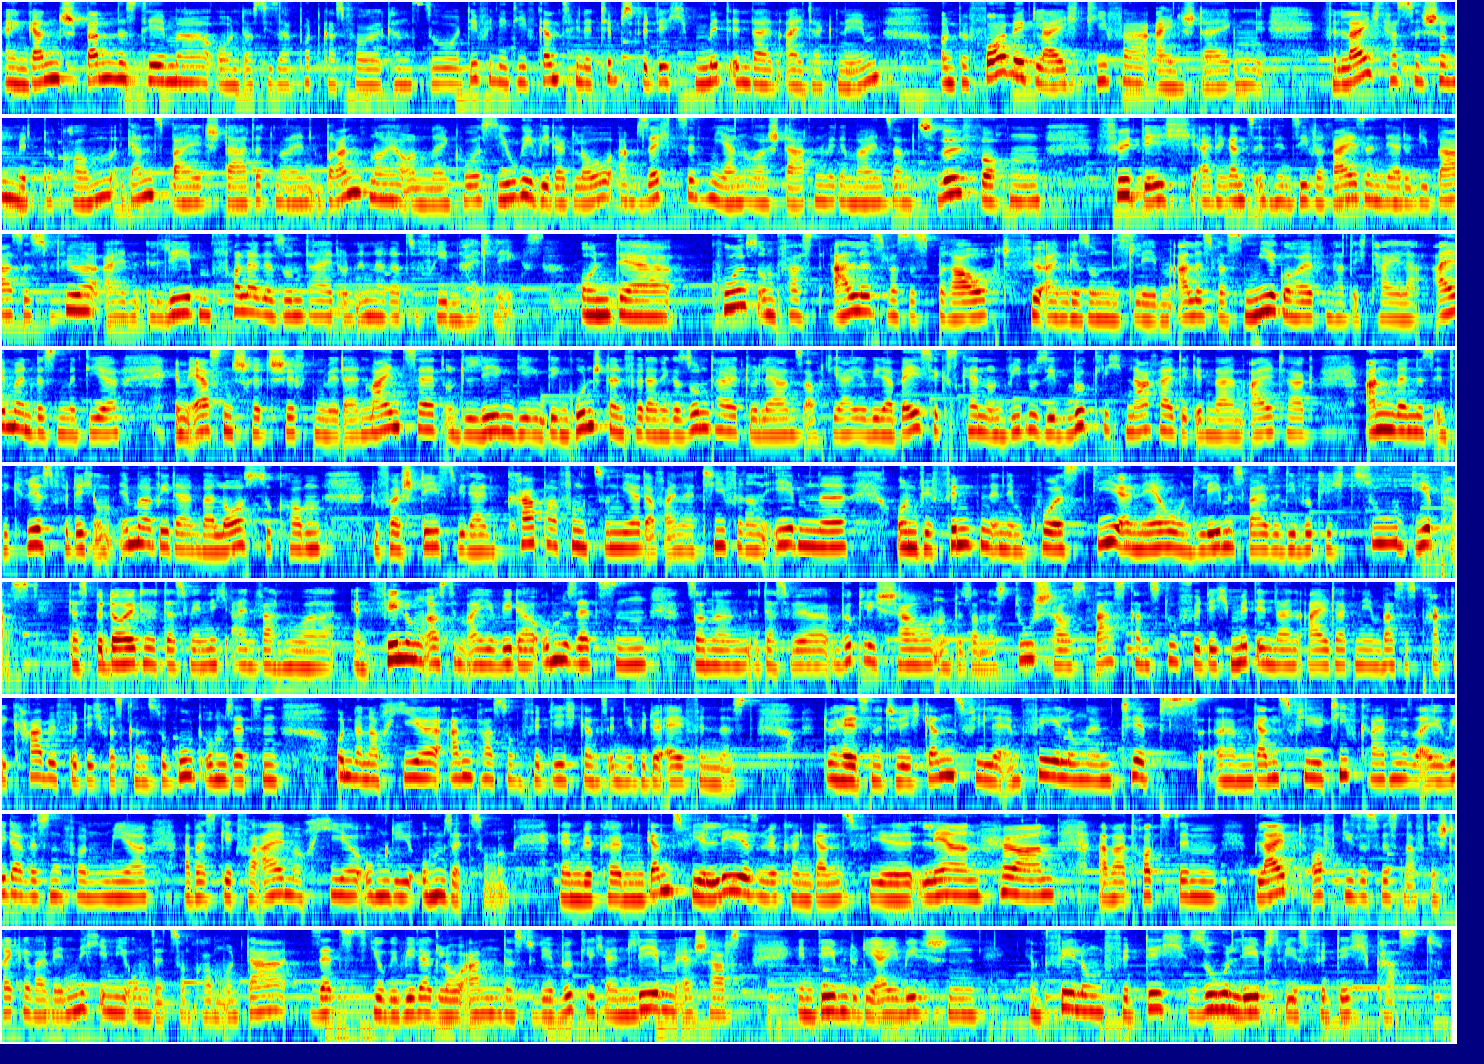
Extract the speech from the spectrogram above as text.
Ein ganz spannendes Thema und aus dieser Podcast-Folge kannst du definitiv ganz viele Tipps für dich mit in deinen Alltag nehmen. Und bevor wir gleich tiefer einsteigen, vielleicht hast du schon mitbekommen, ganz bald startet mein brandneuer Online-Kurs Yogi Vida Glow. Am 16. Januar starten wir gemeinsam zwölf Wochen für dich, eine ganz intensive Reise, in der du die Basis für ein Leben voller Gesundheit und innerer Zufriedenheit legst. Und der Kurs umfasst alles, was es braucht für ein gesundes Leben. Alles, was mir geholfen hat. Ich teile all mein Wissen mit dir. Im ersten Schritt shiften wir dein Mindset und legen die, den Grundstein für deine Gesundheit. Du lernst auch die Ayurveda Basics kennen und wie du sie wirklich nachhaltig in deinem Alltag anwendest, integrierst für dich, um immer wieder in Balance zu kommen. Du verstehst, wie dein Körper funktioniert auf einer tieferen Ebene und wir finden in dem Kurs die Ernährung und Lebensweise, die wirklich zu dir passt. Das bedeutet, dass wir nicht einfach nur Empfehlungen aus dem Ayurveda umsetzen, sondern dass wir wirklich schauen und besonders du schaust, was kannst du für dich mit in deinen Alltag nehmen, was ist praktikabel für dich, was kannst du gut umsetzen und dann auch hier Anpassungen für dich ganz individuell findest. Du hältst natürlich ganz viele Empfehlungen, Tipps, ähm, ganz viel tiefgreifendes Ayurveda-Wissen von mir, aber es geht vor allem auch hier um die Umsetzung. Denn wir können ganz viel lesen, wir können ganz viel lernen, hören, aber trotzdem bleibt oft dieses Wissen auf der Strecke, weil wir nicht in die Umsetzung kommen. Und da setzt Yogi Veda Glow an, dass du dir wirklich ein Leben erschaffst, in dem du die ayurvedischen Empfehlungen für dich so lebst, wie es für dich passt.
